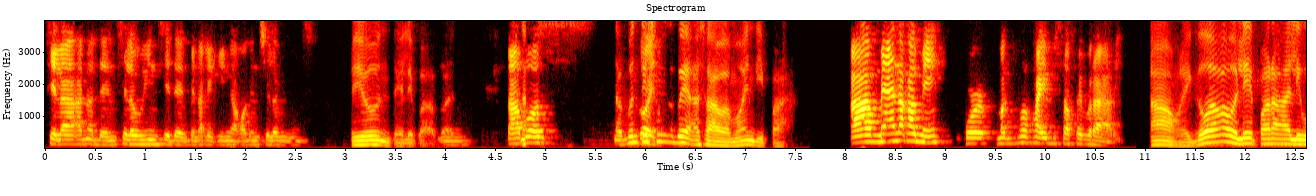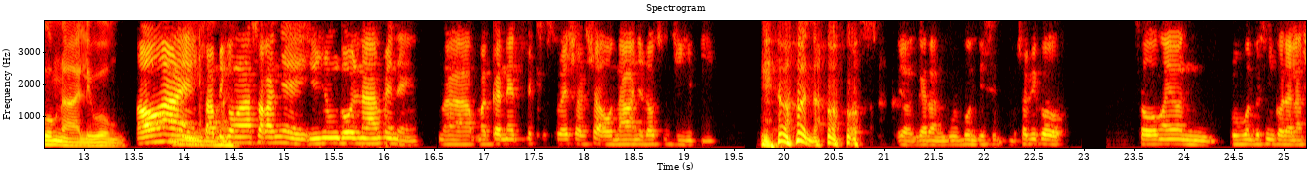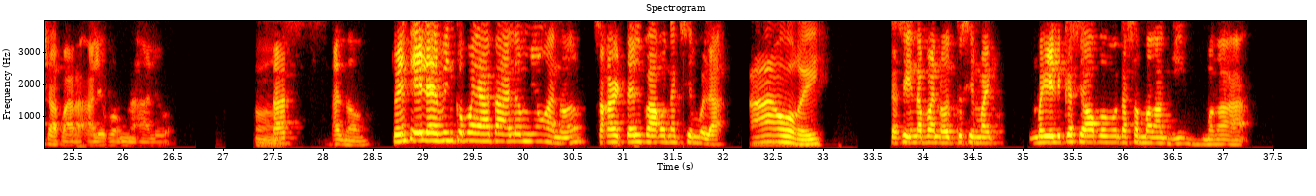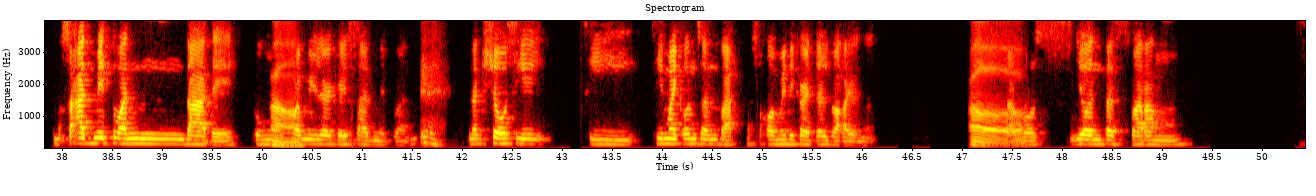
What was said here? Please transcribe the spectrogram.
sila, ano din, sila Wincy din, pinakikinggan ko din sila Wincy. Yun, telebabad. Tapos, Nabuntis mo na ba yung asawa mo? Hindi pa. ah may anak kami for magpa-5 sa February. Ah, okay. Gawa ka uli para aliwong na aliwong. Oo nga eh. Sabi ko nga sa kanya eh. Yun yung goal namin eh. Na magka-Netflix special siya. Unahan niya daw si GB. Yun, oh. Tapos, yun, ganun. Bubuntisin. Sabi ko, so ngayon, bubuntisin ko na lang siya para aliwang na aliwang. Oh. Tapos, ano, 2011 ko pa yata alam yung ano, sa cartel pa ako nagsimula. Ah, okay. Kasi napanood ko si Mike. Mahilig kasi ako pumunta sa mga gig, mga sa Admit One dati, kung Oo. familiar kayo sa Admit One. Nag-show si si si Mike Onson pa, sa Comedy Cartel pa kayo nun. Oo. Tapos, yun, tapos parang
